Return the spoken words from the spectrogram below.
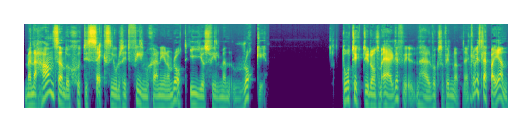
Men när han sen då 76 gjorde sitt filmstjärnegenombrott i just filmen Rocky. Då tyckte ju de som ägde den här vuxenfilmen att den kan vi släppa igen.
